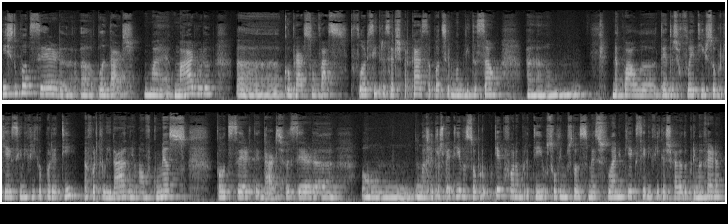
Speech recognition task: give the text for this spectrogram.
Isto pode ser uh, plantares uma, uma árvore, uh, comprar-se um vaso de flores e trazeres para casa, pode ser uma meditação. Um, na qual uh, tentas refletir sobre o que é que significa para ti a fertilidade e um novo começo. Pode ser tentares fazer uh, um, uma retrospectiva sobre o que é que foram para ti os últimos 12 meses do ano e o que é que significa a chegada da primavera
